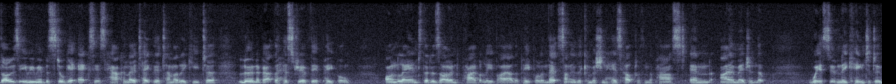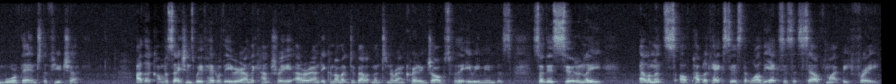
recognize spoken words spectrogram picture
those iwi members still get access? How can they take their tamariki to learn about the history of their people on land that is owned privately by other people? And that's something the Commission has helped with in the past, and I imagine that we're certainly keen to do more of that into the future. Other conversations we've had with iwi around the country are around economic development and around creating jobs for the iwi members. So there's certainly elements of public access that while the access itself might be free,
